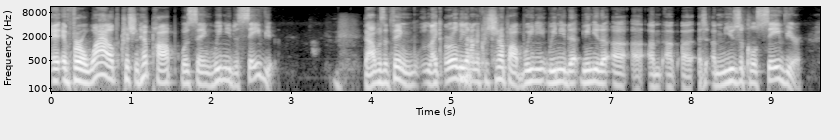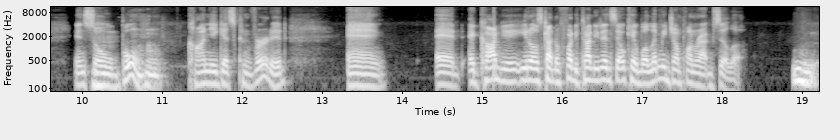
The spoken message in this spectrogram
and, for a while, Christian hip hop was saying we need a savior. That was the thing. Like early Yeah. on in Christian hip hop, we need we need a we need a, a, a, a, a musical savior. And so Mhm. boom, Mhm. Kanye gets converted, and and and Kanye, you know, it's kind of funny. Kanye didn't say, okay, well, let me jump on Rapzilla. Mhm.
